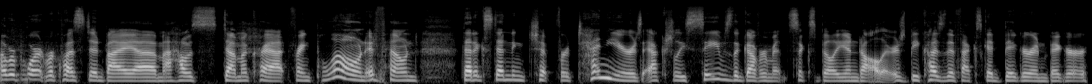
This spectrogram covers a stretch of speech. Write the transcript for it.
a report requested by um, a House Democrat, Frank Pallone, it found that extending CHIP for 10 years actually saves the government $6 billion because the effects get bigger and bigger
